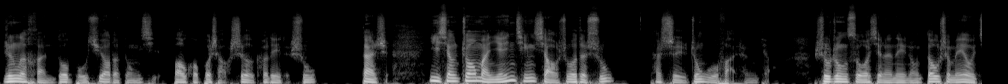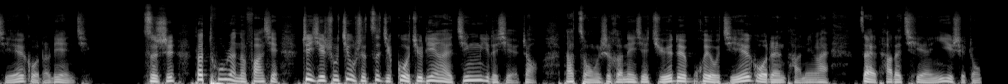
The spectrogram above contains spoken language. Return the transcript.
扔了很多不需要的东西，包括不少社科类的书。但是，一箱装满言情小说的书，她始终无法扔掉。书中所写的内容都是没有结果的恋情。此时，他突然的发现，这些书就是自己过去恋爱经历的写照。他总是和那些绝对不会有结果的人谈恋爱，在他的潜意识中，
